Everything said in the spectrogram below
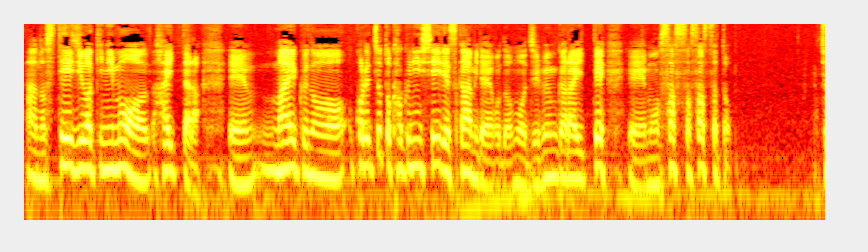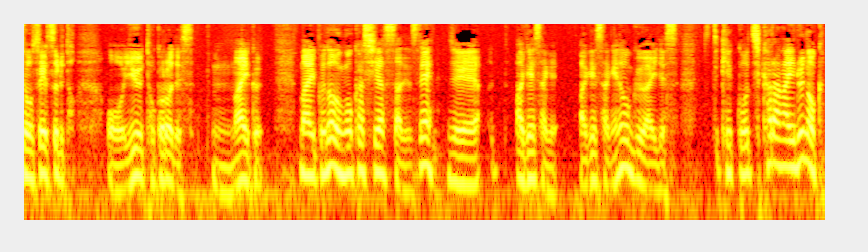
あの、ステージ脇にもう入ったら、えー、マイクの、これちょっと確認していいですか？みたいなことをもう自分から言って、えー、もうさっささっさと、調整するというところです。うん、マイク。マイクの動かしやすさですね。で、上げ下げ、上げ下げの具合です。結構力がいるのか、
